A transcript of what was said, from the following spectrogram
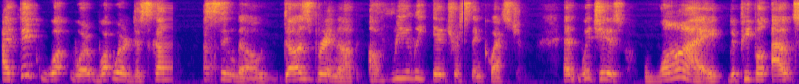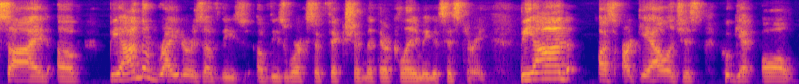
I think what we're what we're discussing though does bring up a really interesting question, and which is why do people outside of beyond the writers of these of these works of fiction that they're claiming is history, beyond us archaeologists who get all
